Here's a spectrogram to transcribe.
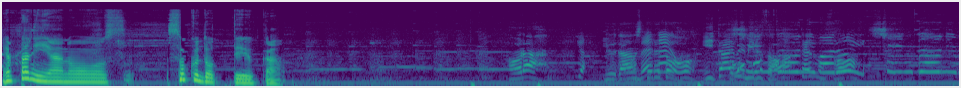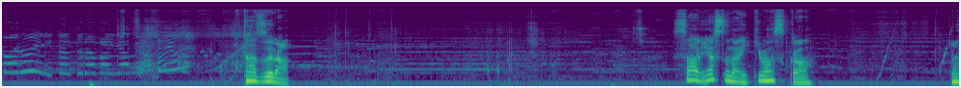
やっぱり、あの、そ速度っていうか、たずら。さあ、安菜行きますか。うん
